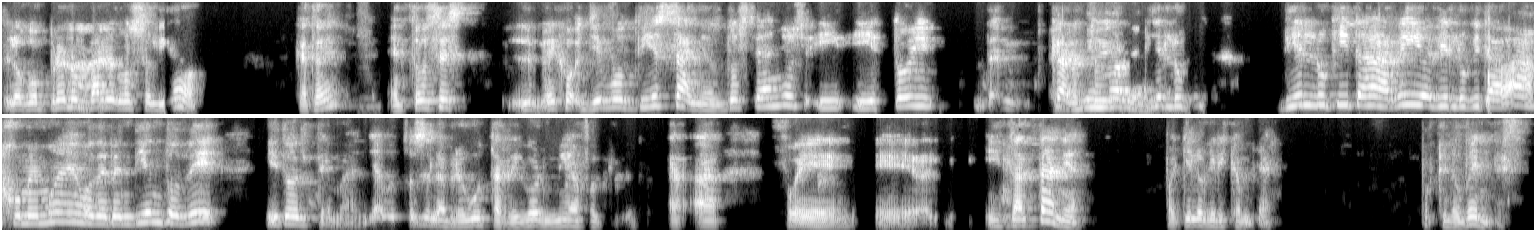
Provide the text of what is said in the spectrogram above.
Lo compró en un ah. barrio consolidado. Entonces, me dijo, llevo 10 años, 12 años y, estoy, claro, estoy 10, luquitas arriba, 10 luquitas abajo, me muevo dependiendo de, y todo el tema. Ya, pues, entonces la pregunta, rigor mía, fue, fue eh, instantánea. ¿Para qué lo queréis cambiar? Porque no vendes.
